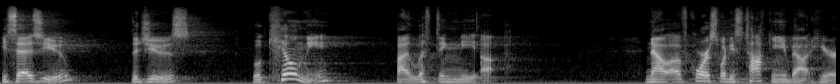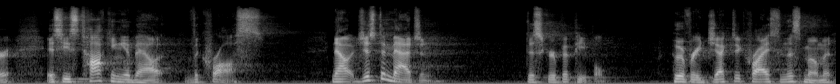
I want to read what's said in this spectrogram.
He says, You, the Jews, will kill me by lifting me up. Now, of course, what he's talking about here is he's talking about the cross. Now, just imagine this group of people who have rejected Christ in this moment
